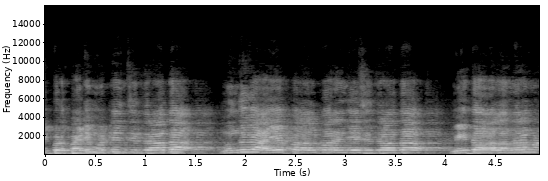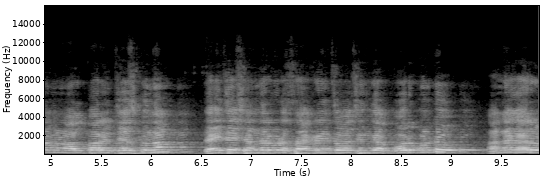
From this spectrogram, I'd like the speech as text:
ఇప్పుడు పడి ముట్టించిన తర్వాత ముందుగా అయ్యప్పలు అల్పారం చేసిన తర్వాత మిగతా వాళ్ళందరం కూడా మనం అల్పారం చేసుకుందాం. దయచేసి అందరూ కూడా సహకరించవలసిందిగా కోరుకుంటూ అన్నగారు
